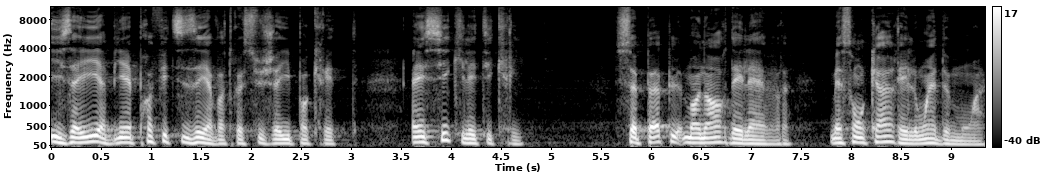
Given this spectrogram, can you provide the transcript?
Isaïe a bien prophétisé à votre sujet hypocrite, ainsi qu'il est écrit. Ce peuple m'honore des lèvres, mais son cœur est loin de moi.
